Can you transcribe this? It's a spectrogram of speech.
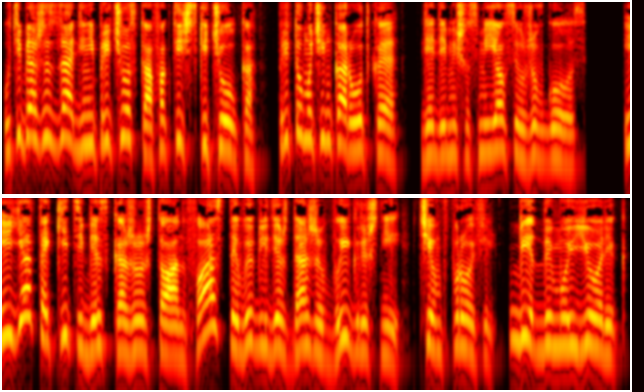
У тебя же сзади не прическа, а фактически челка, притом очень короткая». Дядя Миша смеялся уже в голос. «И я таки тебе скажу, что анфас ты выглядишь даже выигрышней, чем в профиль, бедный мой Йорик».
